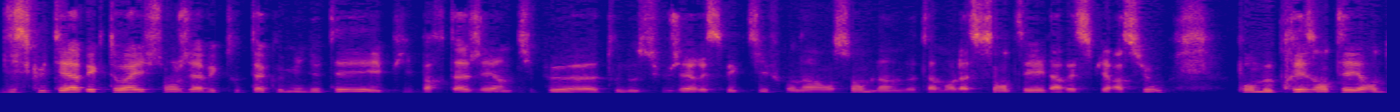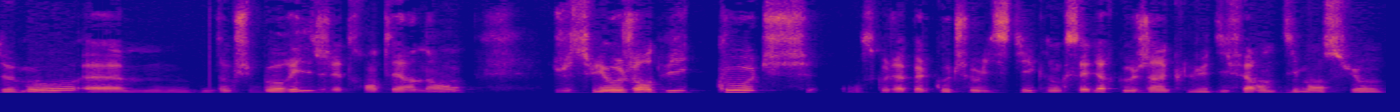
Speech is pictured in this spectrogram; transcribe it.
discuter avec toi, échanger avec toute ta communauté et puis partager un petit peu euh, tous nos sujets respectifs qu'on a ensemble, hein, notamment la santé, la respiration. Pour me présenter en deux mots, euh, donc je suis Boris, j'ai 31 ans. Je suis aujourd'hui coach, ce que j'appelle coach holistique, donc c'est-à-dire que j'inclus différentes dimensions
